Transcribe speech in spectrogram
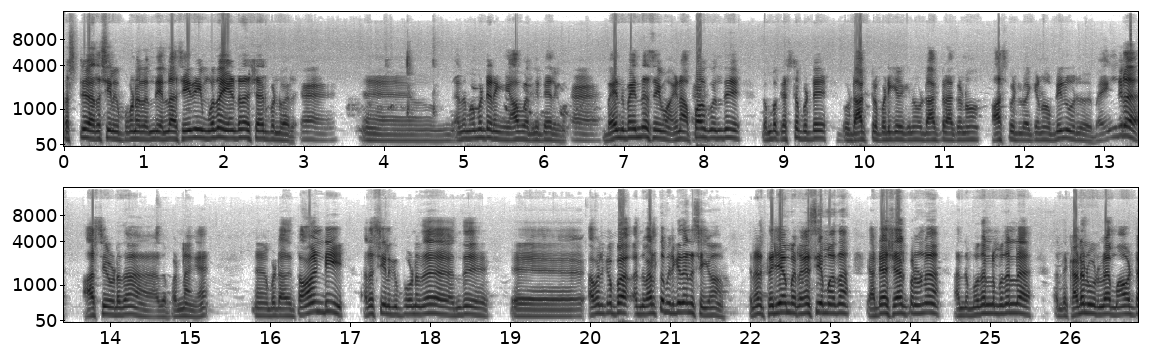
ஃபஸ்ட்டு அரசியலுக்கு போனதுலேருந்து எல்லா செய்தியும் முதல் என்கிட்ட தான் ஷேர் பண்ணுவார். அந்த மொமெண்ட் எனக்கு ஞாபகம் இருந்துகிட்டே இருக்கும். பயந்து பயந்து தான் செய்வோம். ஏன்னா அப்பாவுக்கு வந்து ரொம்ப கஷ்டப்பட்டு ஒரு டாக்டர் படிக்க வைக்கணும் டாக்டர் ஆக்கணும் ஹாஸ்பிட்டல் வைக்கணும் அப்படின்னு ஒரு பயங்கர ஆசையோடு தான் அதை பண்ணாங்க. பட் அதை தாண்டி அரசியலுக்கு போனதை வந்து அவருக்கு அப்போ அந்த வருத்தம் இருக்க தானே செய்யும். அதனால் தெரியாமல் ரகசியமாக தான் யார்ட்டையா ஷேர் பண்ணோன்னா அந்த முதல்ல முதல்ல அந்த கடலூரில் மாவட்ட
